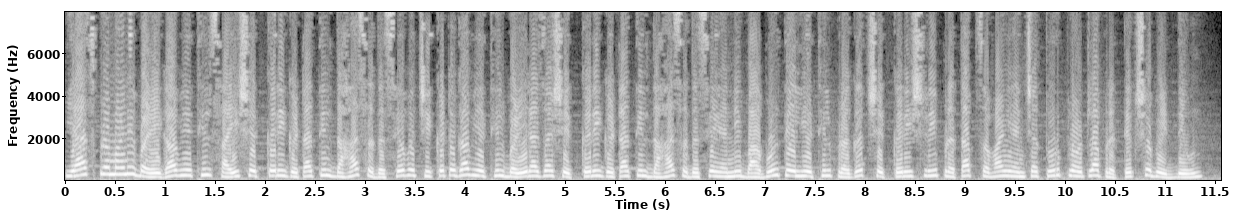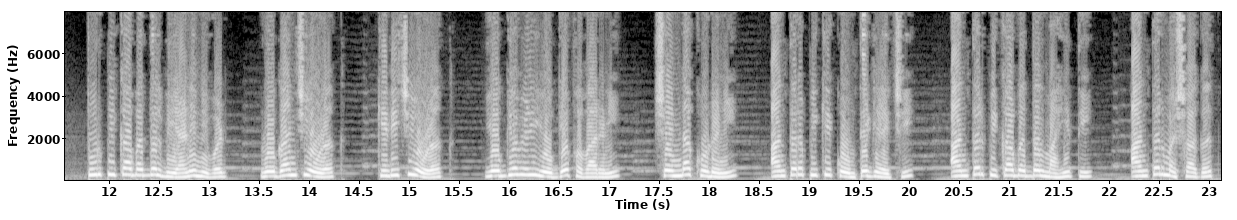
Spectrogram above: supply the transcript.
याचप्रमाणे बळेगाव येथील साई शेतकरी गटातील दहा सदस्य व चिकटगाव येथील बळीराजा शेतकरी गटातील दहा सदस्य यांनी बाबुळ तेल येथील प्रगत शेतकरी श्री प्रताप चव्हाण यांच्या तूर प्लॉटला प्रत्यक्ष भेट देऊन तूर पिकाबद्दल बियाणे निवड रोगांची ओळख किडीची ओळख योग्य वेळी योग्य फवारणी शेंडा खुडणी आंतरपिके कोणते घ्यायची आंतरपिकाबद्दल माहिती आंतरमशागत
